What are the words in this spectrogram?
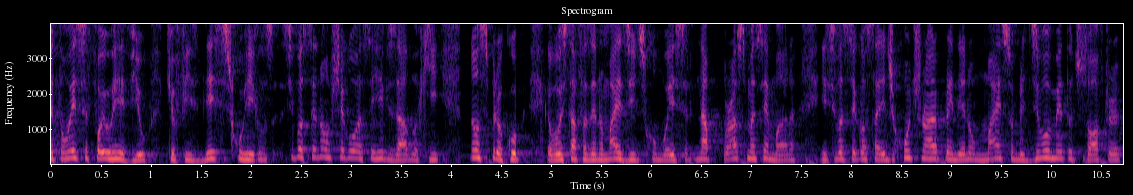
então esse foi o review que eu fiz desses currículos. Se você não chegou a ser revisado aqui, não se preocupe, eu vou estar fazendo mais vídeos como esse na próxima semana. E se você gostaria de continuar aprendendo mais sobre desenvolvimento de software,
